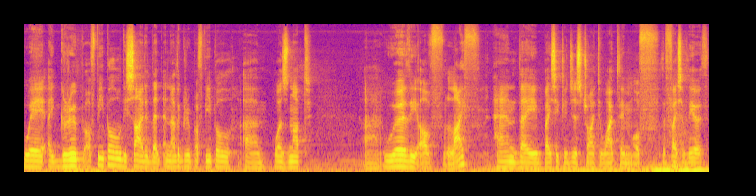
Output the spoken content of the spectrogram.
where a group of people decided that another group of people um, was not uh, worthy of life and they basically just tried to wipe them off the face of the earth.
